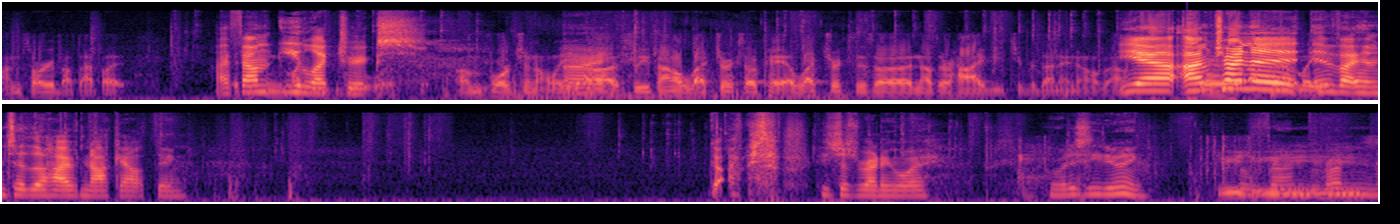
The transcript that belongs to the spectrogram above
I'm sorry about that, but I found something you might need to deal electrics. Unfortunately, uh, so you found electrics. Okay, electrics is uh, another Hive YouTuber that I know about. Yeah, I'm So, trying to invite him to the Hive knockout thing. God, he's just running away. What is he doing? Run, run, run.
